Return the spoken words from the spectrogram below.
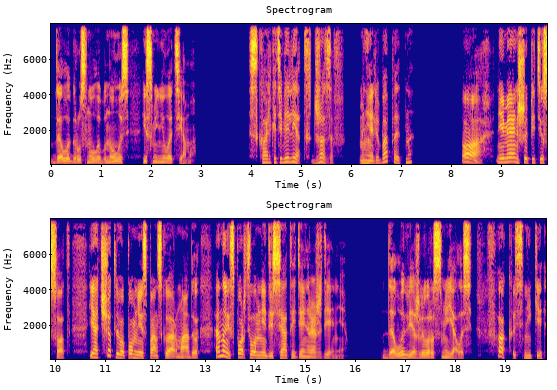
Делла грустно улыбнулась и сменила тему. «Сколько тебе лет, Джозеф? Мне любопытно». «О, не меньше пятисот. Я отчетливо помню испанскую армаду. Она испортила мне десятый день рождения». Делла вежливо рассмеялась. «Фокусники,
